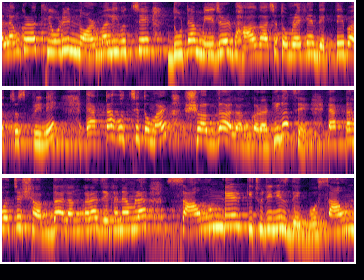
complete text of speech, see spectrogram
অলঙ্কারা থিওরির নর্মালি হচ্ছে দুটা মেজর ভাগ আছে তোমরা এখানে দেখতেই পাচ্ছ স্ক্রিনে একটা হচ্ছে তোমার শব্দ অলঙ্কারা ঠিক আছে? একটা হচ্ছে শব্দ অলঙ্কারা যেখানে আমরা সাউন্ডের কিছু জিনিস দেখব সাউন্ড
